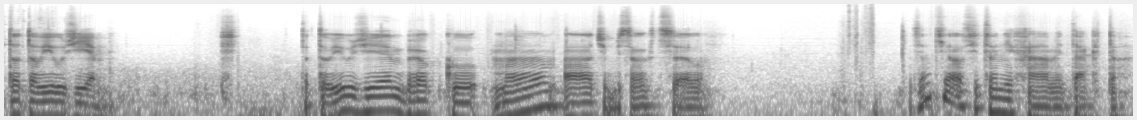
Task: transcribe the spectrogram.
Toto využijem. Toto využijem, broku mám a čo by som chcel. Zatiaľ si to necháme takto.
